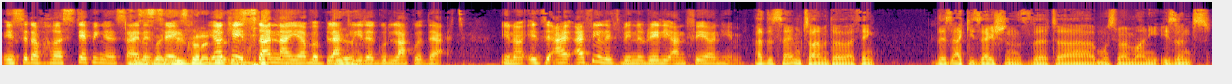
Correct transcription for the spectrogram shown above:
Instead of her stepping aside and like, "He's gonna saying, do okay, it." it's done now, you have a black Yeah. leader, good luck with that. You know, it's, I, I feel it's been really unfair on him. At the same time, though, I think there's accusations that uh, Mmusi Maimane isn't.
